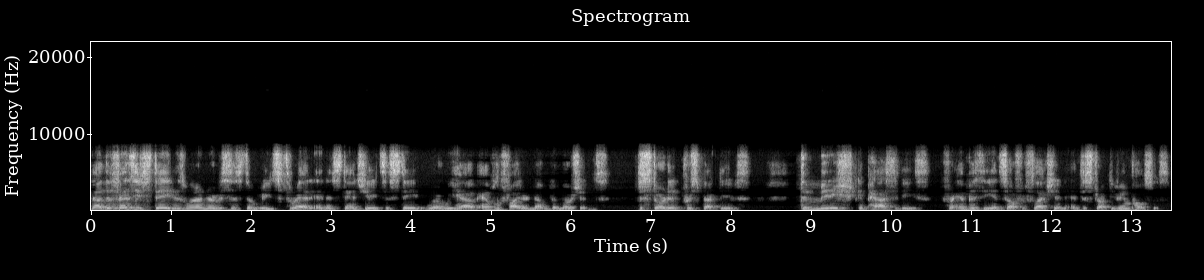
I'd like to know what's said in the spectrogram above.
Now, defensive state is when our nervous system reads threat and instantiates a state where we have amplified or numbed emotions, distorted perspectives, diminished capacities for empathy and self reflection, and destructive impulses.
